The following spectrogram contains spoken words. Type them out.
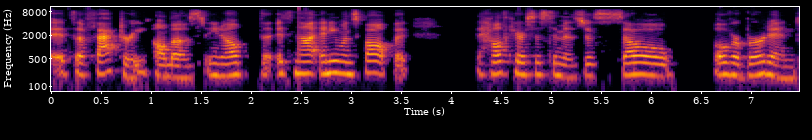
it's a factory almost, you know. It's not anyone's fault, but the healthcare system is just so overburdened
